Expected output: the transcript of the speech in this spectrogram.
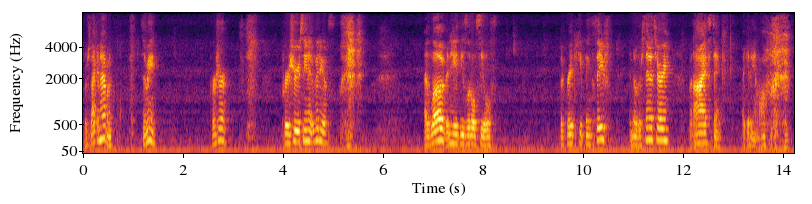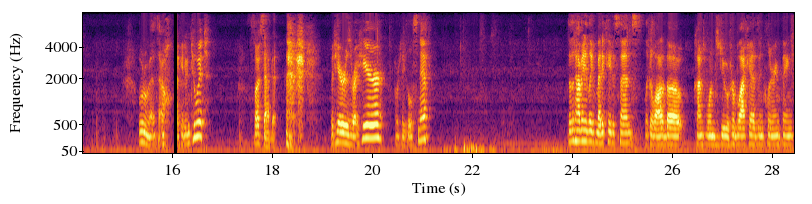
Which that can happen. To me. For sure. Pretty sure you've seen it in videos. I love and hate these little seals. They're great to keep things safe. I know they're sanitary, but I stink by getting them off. Momento. I get into it, so I stabbed it. but here it is right here. I'm gonna take a little sniff. Doesn't have any like medicated scents, like a lot of the kinds of ones do for blackheads and clearing things.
